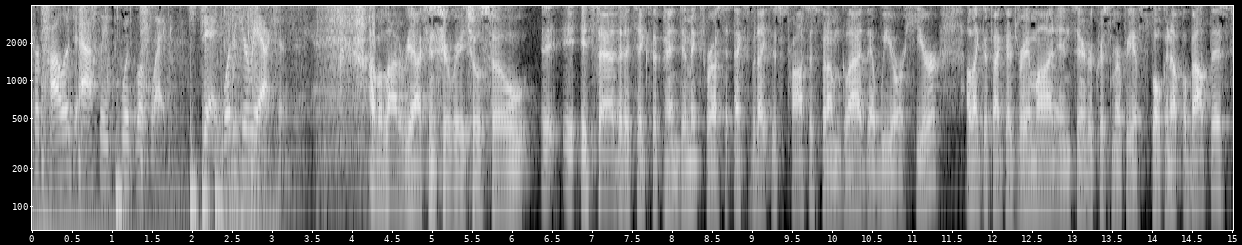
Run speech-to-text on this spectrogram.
for college athletes would look like. Jay, what is your reaction? I have a lot of reactions here, Rachel. So it, it's sad that it takes a pandemic for us to expedite this process, but I'm glad that we are here. I like the fact that Draymond and Senator Chris Murphy have spoken up about this.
